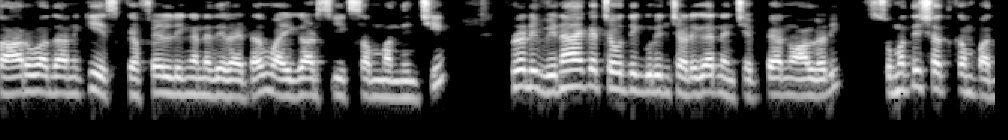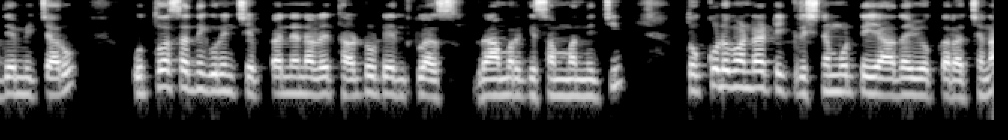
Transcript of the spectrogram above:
సారువా దానికి స్కఫోల్డింగ్ అనేది రైట్ వైగాడ్కి సంబంధించి. చూడండి వినాయక చవితి గురించి అడిగారు నేను చెప్పాను ఆల్రెడీ సుమతి శతకం పద్యం ఇచ్చారు. ఉత్వసతి గురించి చెప్పాను నేను already third to tenth class గ్రామర్కి సంబంధించి. తొక్కుడు బండ టి. కృష్ణమూర్తి యాదవ్ యొక్క రచన.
